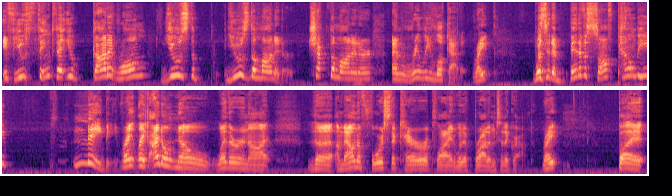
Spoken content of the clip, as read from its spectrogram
If you think that you got it wrong, use the use the monitor. Check the monitor and really look at it, right? Was it a bit of a soft penalty? Maybe, right? Like I don't know whether or not the amount of force that Kehrer applied would have brought him to the ground, right? But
